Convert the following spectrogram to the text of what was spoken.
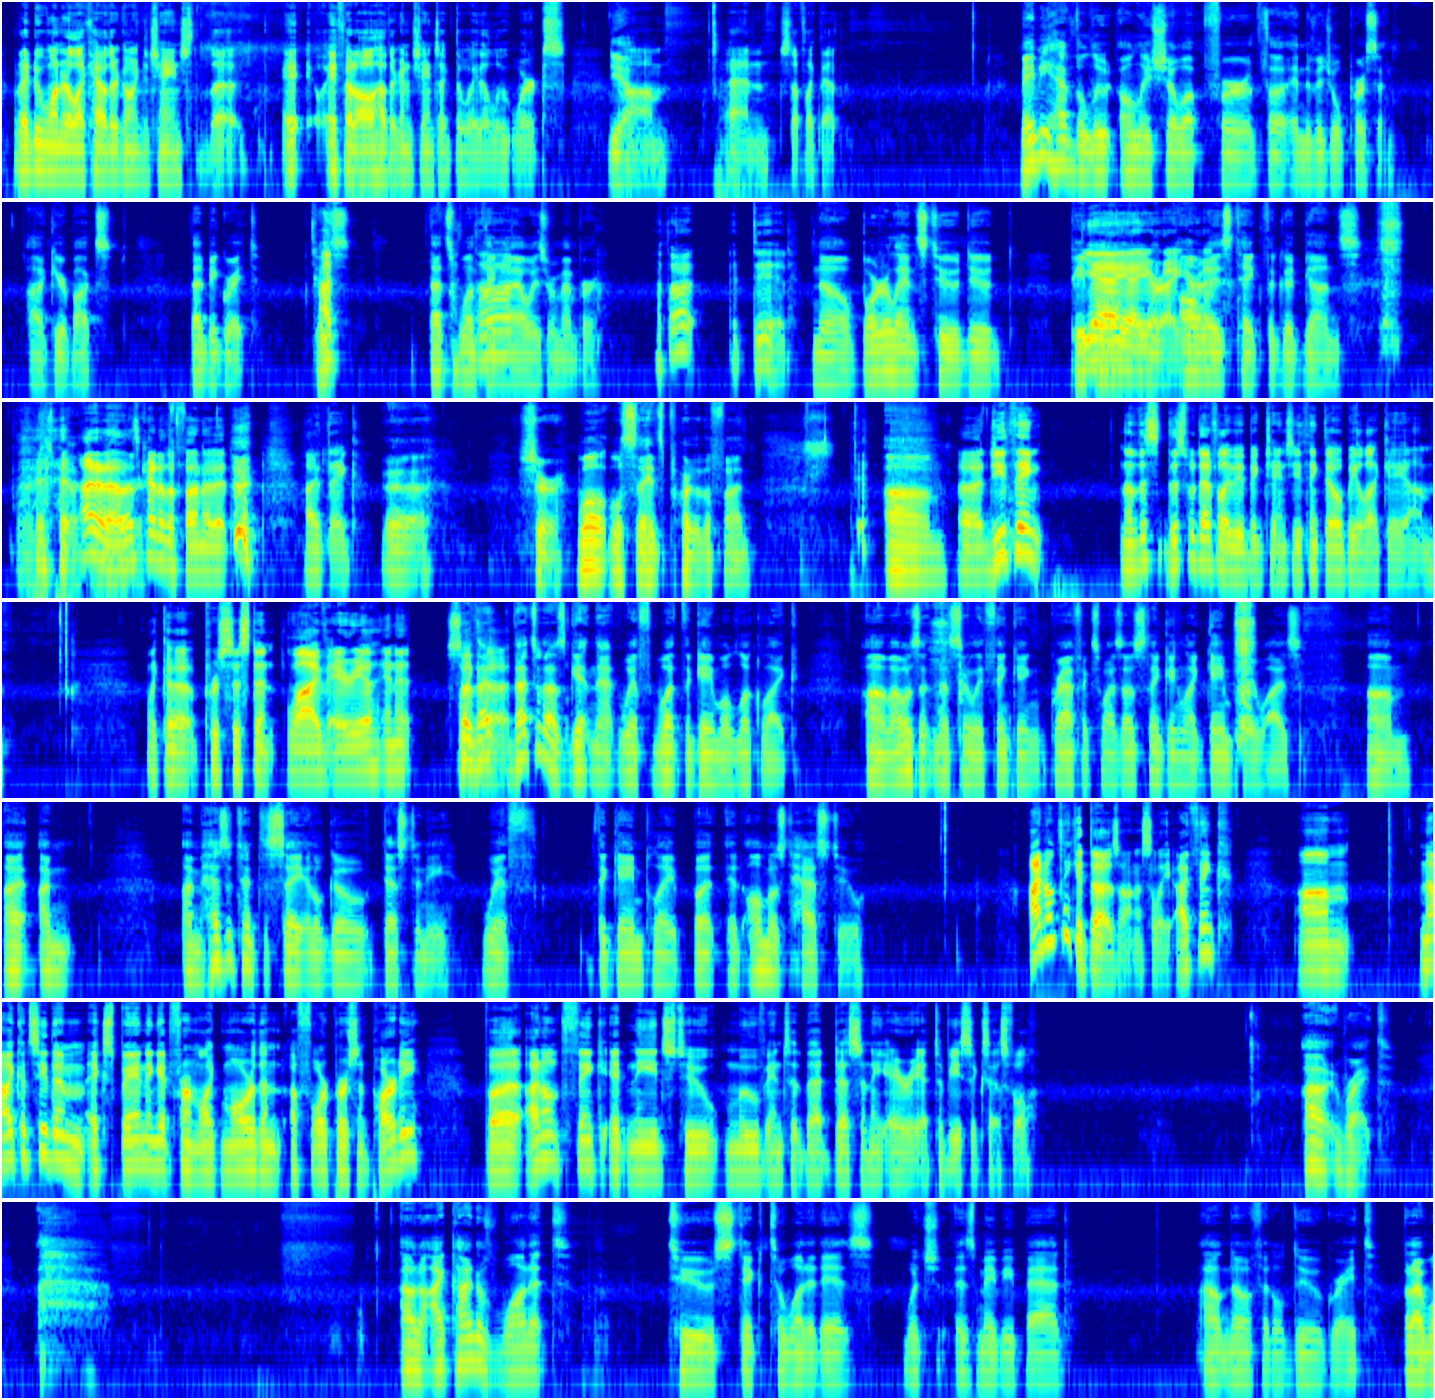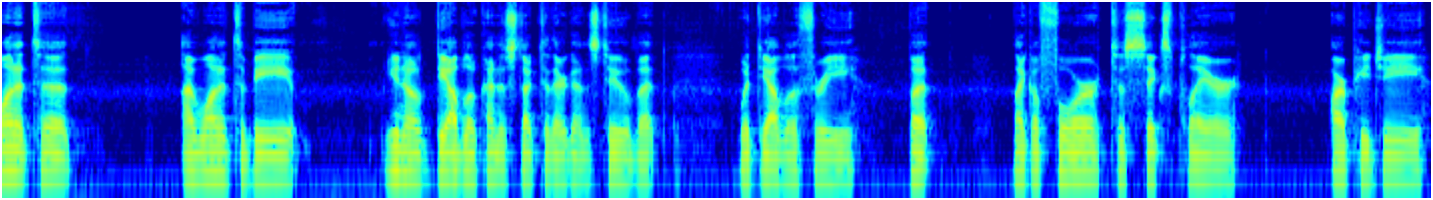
But I do wonder like how they're going to change the, if at all, how they're going to change like the way the loot works, yeah, um, and stuff like that. maybe have the loot only show up for the individual person. Uh, Gearbox, that'd be great. Because that's I one thing I always remember. I thought it did. No, Borderlands 2, dude. People Yeah, yeah, you're right, you're right. always take the good guns. And I'd just be like, I don't know. That's kind of the fun of it. I think. Uh, sure. We'll we'll say it's part of the fun. Um, Uh, do you think? No, this this would definitely be a big change. Do you think there will be like a um, like a persistent live area in it? So Like, that uh, that's what I was getting at with what the game will look like. Um, I wasn't necessarily thinking graphics wise. I was thinking like gameplay wise. Um, I I'm I'm hesitant to say it'll go Destiny with the gameplay, but it almost has to. I don't think it does, honestly. I think um now I could see them expanding it from like more than a four person party, but I don't think it needs to move into that Destiny area to be successful. Uh, right. I don't know. I kind of want it to stick to what it is, which is maybe bad. I don't know if it'll do great, but I want it to. I want it to be, you know, Diablo kind of stuck to their guns too, but with Diablo three, but like a four to six player RPG.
